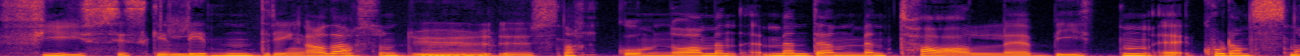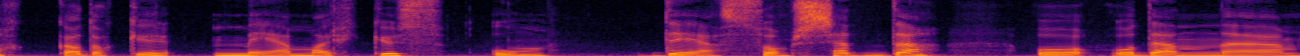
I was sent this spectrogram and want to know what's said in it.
fysiske lindringa da, som du mm. uh, snakker om nå, men, men, den mentale biten eh, Hvordan snakka dere med Markus om det som skjedde, og, og den uh,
